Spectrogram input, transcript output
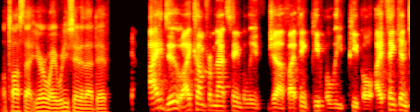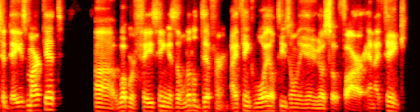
I'll toss that your way. What do you say to that, Dave? I do. I come from that same belief, Jeff. I think people lead people. I think in today's market, uh, what we're facing is a little different. I think loyalty is only going to go so far. And I think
